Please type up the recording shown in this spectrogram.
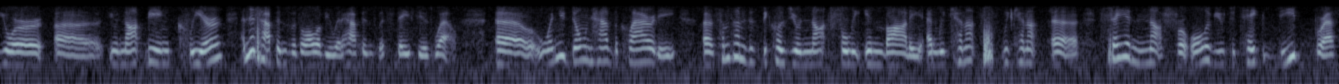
your uh, you're not being clear, and this happens with all of you. It happens with Stacy as well uh, when you don't have the clarity, uh, sometimes it's because you're not fully in body, and we cannot we cannot uh, say enough for all of you to take deep breaths,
